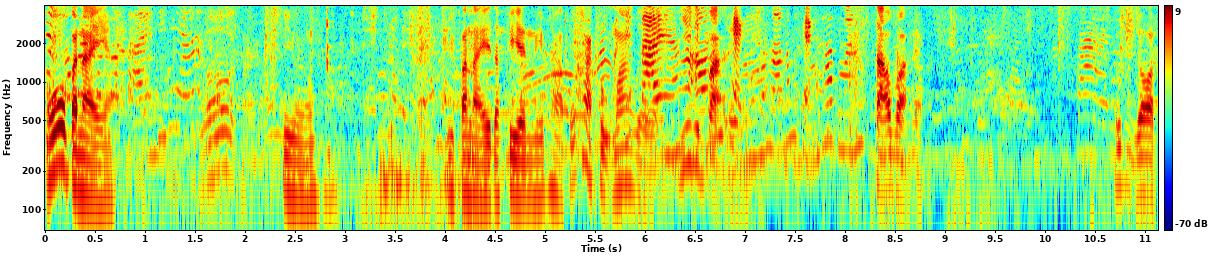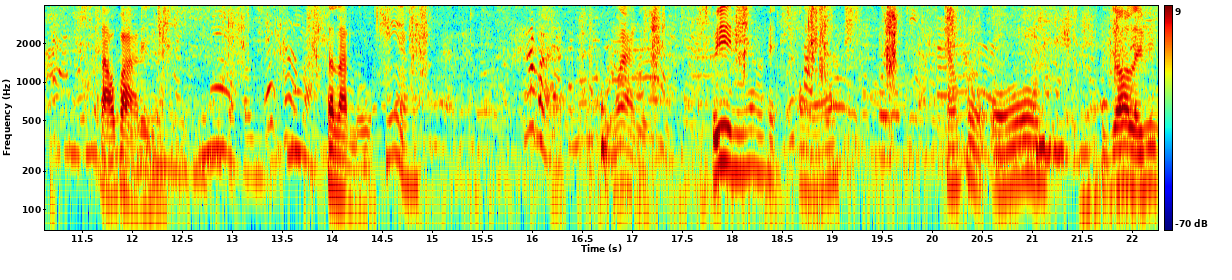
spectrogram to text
โอ้ปลาในอะมีมีปลาในตะเพียนมีผักพวกผักถูกมากเลยยี่สิบบาทเอแข็งงเอาน้ำแข็งทับมันสาวบาทเองรู้สึกยอดสาวบาทเองนะ ตลาดโลเนี่ยห้าบาทถูกมากเลยเฮ้ยอันนี่อะไรอ๋อครับผมโอ้สุดยอดเลยพี่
